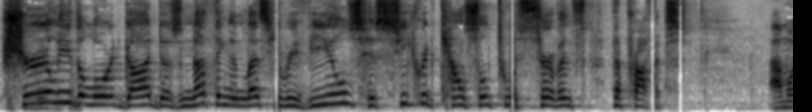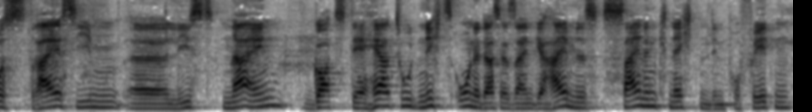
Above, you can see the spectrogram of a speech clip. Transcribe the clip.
Surely the Lord God does nothing unless he reveals his secret counsel to his servants, the prophets. Amos 3, 7 äh, liest, Nein, Gott, der Herr tut nichts, ohne dass er sein Geheimnis seinen Knechten, den Propheten,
